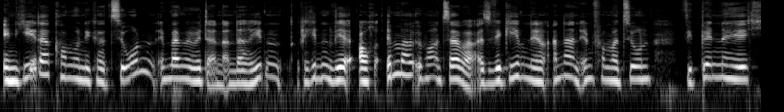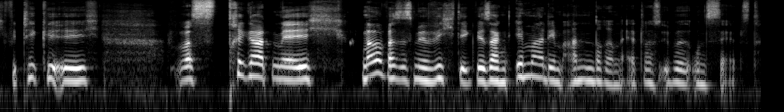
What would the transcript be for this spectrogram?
In jeder Kommunikation, immer wenn wir miteinander reden, reden wir auch immer über uns selber. Also wir geben den anderen Informationen, wie bin ich, wie ticke ich, was triggert mich, ne, was ist mir wichtig. Wir sagen immer dem anderen etwas über uns selbst.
